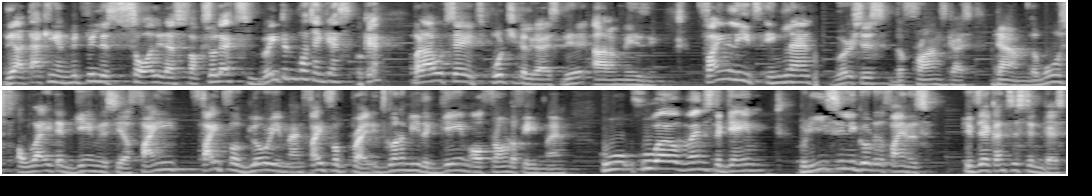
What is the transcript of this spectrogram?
their attacking and midfield is solid as fuck. So let's wait and watch, I guess. Okay. But I would say it's Portugal, guys. They are amazing. Finally, it's England versus the France, guys. Damn, the most awaited game is here. Fight, fight for glory, man. Fight for pride. It's gonna be the game of round of eight, man. Who, whoever wins the game would easily go to the finals if they're consistent, guys.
